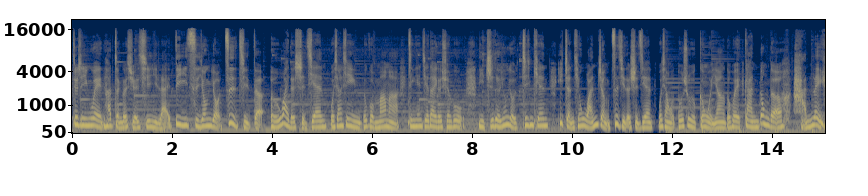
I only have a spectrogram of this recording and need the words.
就是因为他整个。学期以来第一次拥有自己的额外的时间，我相信，如果妈妈今天接到一个宣布，你值得拥有今天一整天完整自己的时间，我想我多数跟我一样都会感动的含泪。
